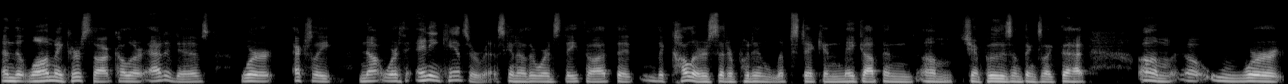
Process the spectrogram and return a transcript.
and that lawmakers thought color additives were actually not worth any cancer risk. In other words, they thought that the colors that are put in lipstick and makeup and um, shampoos and things like that um, uh, were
